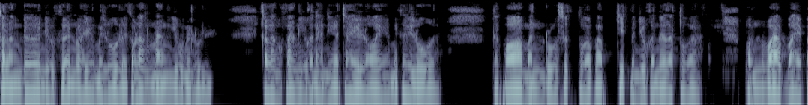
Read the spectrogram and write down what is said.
กำลังเดินอยู่เคลื่อนไหวไม่รู้เลยกำลังนั่งอยู่ไม่รู้เลยกำลังฟังอยู่ขนาดนี้ใจลอยไม่เคยรู้เลยแต่พอมันรู้สึกตัวปั๊บจิตมันอยู่กับเนื้อกับตัวผลว่าไหวไป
